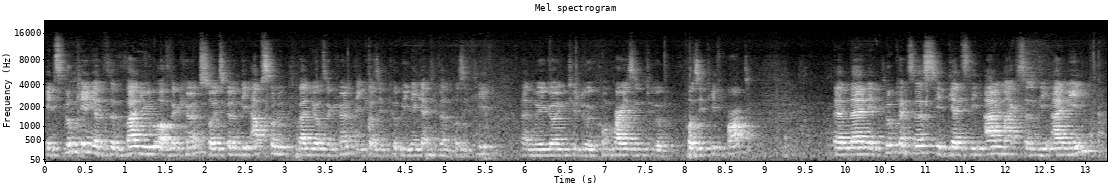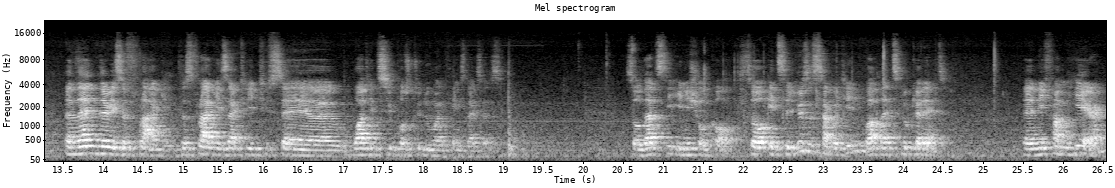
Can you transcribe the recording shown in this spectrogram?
It's looking at the value of the current, so it's going to be absolute value of the current because it could be negative and positive. And we're going to do a comparison to a positive part. And then it looks at this, it gets the I max and the I min. And then there is a flag. This flag is actually to say uh, what it's supposed to do and things like this. So that's the initial call. So it's a user subroutine. Well, let's look at it. And if I'm here,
